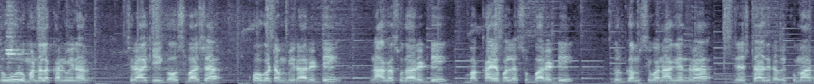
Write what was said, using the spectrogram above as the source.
దువ్వూరు మండల కన్వీనర్ చిరాకి గౌస్ బాషా కోగటం వీరారెడ్డి నాగసుధారెడ్డి బక్కాయపల్లె సుబ్బారెడ్డి దుర్గం శివనాగేంద్ర జ్యేష్ఠాది రవికుమార్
